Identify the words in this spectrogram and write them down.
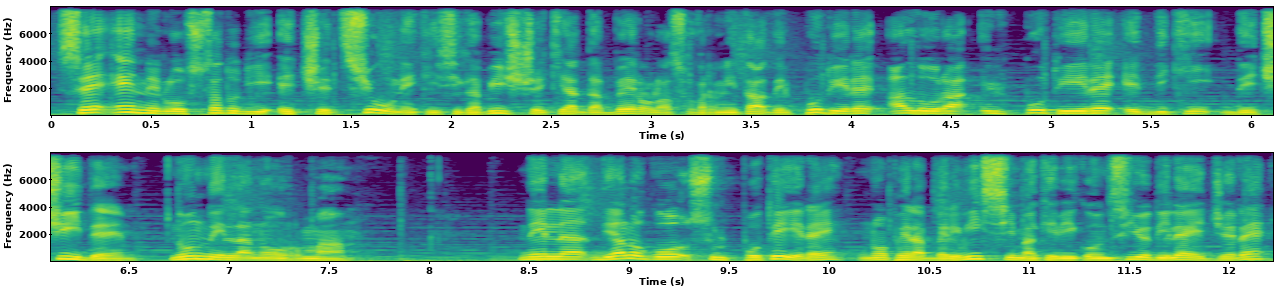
Se è nello stato di eccezione che si capisce chi ha davvero la sovranità del potere, allora il potere è di chi decide, non nella norma. Nel dialogo sul potere, un'opera brevissima che vi consiglio di leggere,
